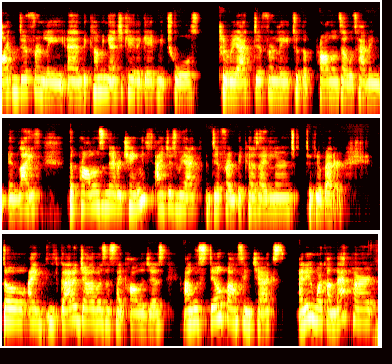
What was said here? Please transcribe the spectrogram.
act differently and becoming educated gave me tools to react differently to the problems i was having in life the problems never changed i just react different because i learned to do better so i got a job as a psychologist i was still bouncing checks I didn't work on that part,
